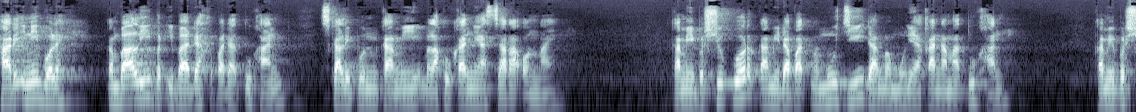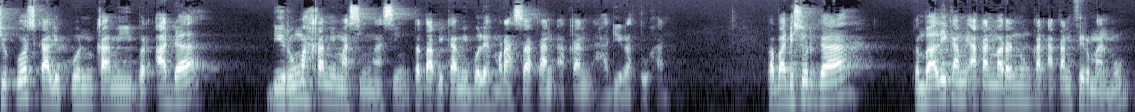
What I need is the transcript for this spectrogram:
hari ini boleh kembali beribadah kepada Tuhan sekalipun kami melakukannya secara online. Kami bersyukur kami dapat memuji dan memuliakan nama Tuhan. Kami bersyukur sekalipun kami berada di rumah kami masing-masing, tetapi kami boleh merasakan akan hadirat Tuhan. Bapa di surga, kembali kami akan merenungkan akan firman-Mu.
